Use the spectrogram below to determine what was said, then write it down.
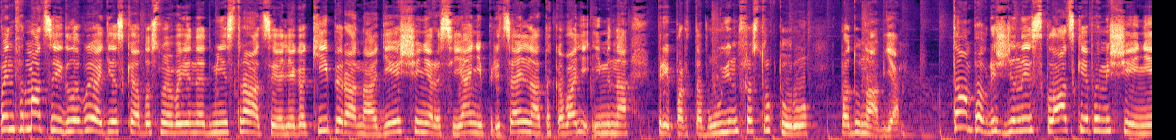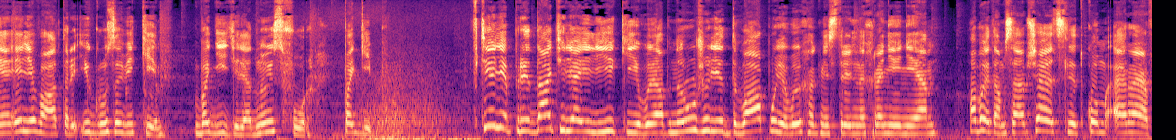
По информации главы Одесской областной военной администрации Олега Кипера, на Одещине россияне прицельно атаковали именно припортовую инфраструктуру Подунавья. Там повреждены складские помещения, элеваторы и грузовики. Водитель одной из фур погиб. В теле предателя Ильи Киевы обнаружили два пулевых огнестрельных ранения. Об этом сообщает следком РФ.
